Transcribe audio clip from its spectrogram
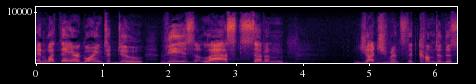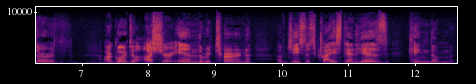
and what they are going to do, these last seven judgments that come to this earth are going to usher in the return of Jesus Christ and his kingdom.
